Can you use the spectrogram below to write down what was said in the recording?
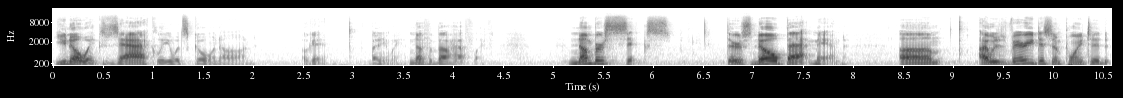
you know exactly what's going on. Okay, anyway, enough about Half Life. Number six, there's no Batman. Um, I was very disappointed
